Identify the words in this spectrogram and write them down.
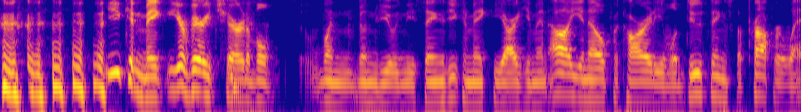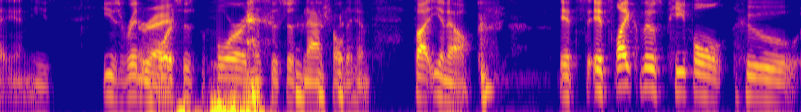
you can make you're very charitable when when viewing these things. You can make the argument, oh, you know, Picard he will do things the proper way, and he's he's ridden Right. horses before, and this is just natural to him. But you know, it's it's like those people who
